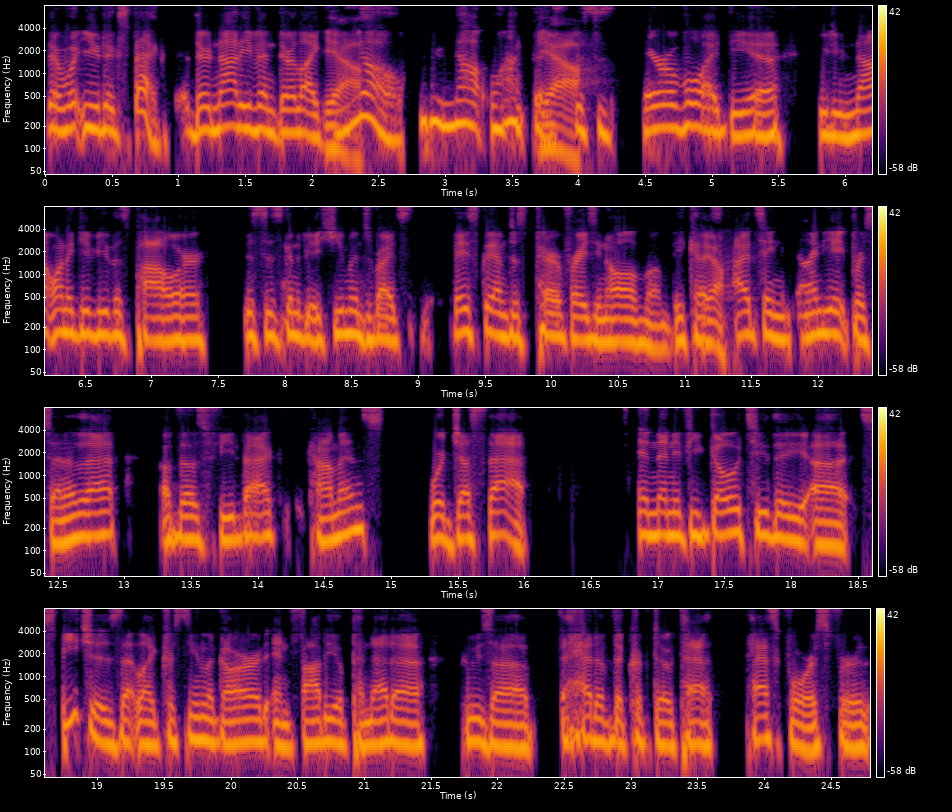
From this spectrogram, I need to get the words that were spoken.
they're what you'd expect. They're not even, they're like, Yeah. no, we do not want this. Yeah. This is a terrible idea. We do not want to give you this power. This is going to be a human's rights. Basically, I'm just paraphrasing all of them because Yeah. I'd say 98% of that, of those feedback comments were just that. And then if you go to the uh, speeches that like Christine Lagarde and Fabio Panetta, who's uh, the head of the crypto ta- task force for,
